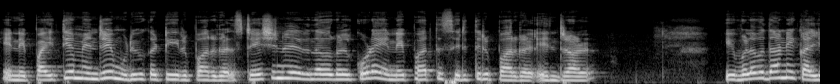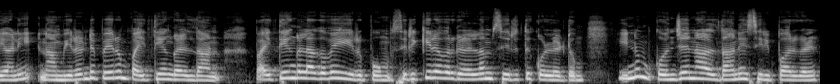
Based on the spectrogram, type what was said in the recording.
என்னை பைத்தியம் என்றே முடிவு கட்டியிருப்பார்கள். ஸ்டேஷனில் இருந்தவர்கள் கூட என்னை பார்த்து சிரித்திருப்பார்கள் என்றாள். இவ்வளவுதானே கல்யாணி. நாம் இரண்டு பேரும் பைத்தியங்கள்தான். பைத்தியங்களாகவே இருப்போம். சிரிக்கிறவர்களெல்லாம் சிரித்து கொள்ளட்டும். இன்னும் கொஞ்ச நாள் தானே சிரிப்பார்கள்.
